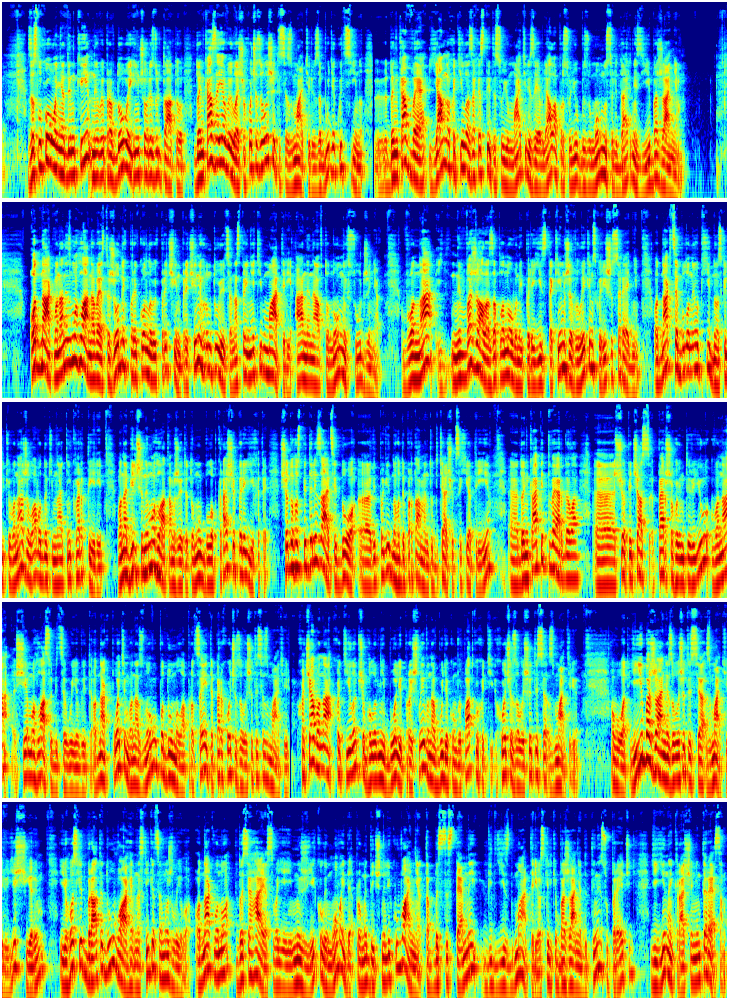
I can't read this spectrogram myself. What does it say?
Заслуховування доньки не виправдовує іншого результату. Донька заявила, що хоче залишитися з матір'ю за будь-яку ціну. Е, Донька В явно хотіла захистити свою матір і заявляла про свою безумовну солідарність з її бажанням. Однак вона не змогла навести жодних переконливих причин. Причини ґрунтуються на сприйнятті матері, а не на автономних судженнях. Вона не вважала запланований переїзд таким же великим, скоріше середнім. Однак це було необхідно, оскільки вона жила в однокімнатній квартирі. Вона більше не могла там жити, тому було б краще переїхати. Щодо госпіталізації до е, відповідного департаменту дитячої психіатрії, е, донька підтвердила, е, що під час першого інтерв'ю вона ще могла собі це уявити. Однак потім вона знову подумала про це і тепер хоче залишитися з матір'ю. Хоча вона хотіла б, щоб головні болі пройшли, вона в будь-якому випадку хоті- хоче залишитися з матір'ю. От її бажання залишитися з матір'ю є щирим, і його слід брати до уваги, наскільки це можливо. Однак воно досягає своєї межі, коли мова йде про медичне лікування та безсистемний від'їзд матері, оскільки бажання дитини суперечить її найкращим інтересам.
